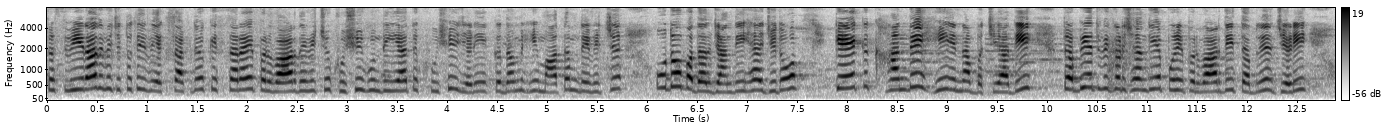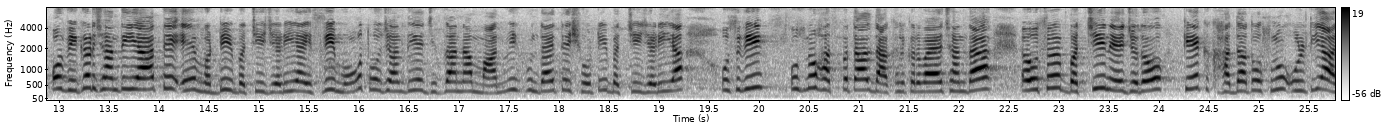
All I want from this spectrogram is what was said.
ਤਸਵੀਰਾਂ ਦੇ ਵਿੱਚ ਤੁਸੀਂ ਵੇਖ ਸਕਦੇ ਹੋ ਕਿਸ ਤਰ੍ਹਾਂ ਇਹ ਪਰਿਵਾਰ ਦੇ ਵਿੱਚ ਖੁਸ਼ੀ ਹੁੰਦੀ ਹੈ ਤੇ ਖੁਸ਼ੀ ਜਿਹੜੀ ਇੱਕਦਮ ਹੀ ਮਾਤਮ ਦੇ ਵਿੱਚ ਉਦੋਂ ਬਦਲ ਜਾਂਦੀ ਹੈ ਜਦੋਂ ਕੇਕ ਖਾਂਦੇ ਹੀ ਇਹਨਾਂ ਬੱਚਿਆਂ ਦੀ ਤਬੀਅਤ ਵਿਗੜ ਜਾਂਦੀ ਹੈ, ਪੂਰੇ ਪਰਿਵਾਰ ਦੀ ਤਬੀਅਤ ਜਿਹੜੀ ਉਹ ਵਿਗੜ ਜਾਂਦੀ ਆ ਤੇ ਇਹ ਵੱਡੀ ਬੱਚੀ ਜਿਹੜੀ ਆ, ਇਸ ਦੀ ਮੌਤ ਹੋ ਜਾਂਦੀ ਹੈ ਜਿਸ ਦਾ ਨਾਮ ਮਾਨਵੀ ਹੁੰਦਾ ਹੈ ਤੇ ਛੋਟੀ ਬੱਚੀ ਜਿਹੜੀ ਆ, ਉਸ ਦੀ ਉਸ ਨੂੰ ਹਸਪਤਾਲ ਦਾਖਲ ਕਰਵਾ ਕਰਵਾਇਆ ਜਾਂਦਾ। ਉਸ ਬੱਚੀ ਨੇ ਜਦੋਂ ਕੇਕ ਖਾਦਾ ਤਾਂ ਉਸ ਨੂੰ ਉਲਟੀਆਂ ਆ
